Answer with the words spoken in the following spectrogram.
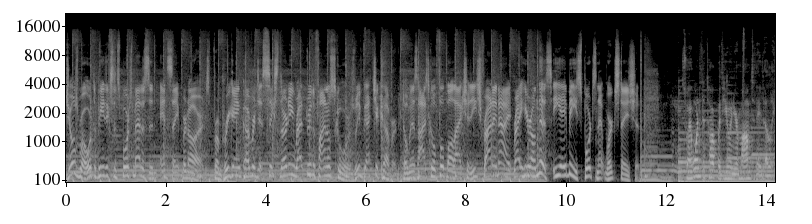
Jonesboro Orthopedics and Sports Medicine, and St. Bernard's. From pregame coverage at 6:30 right through the final scores, we've got you covered. Don't miss high school football action each Friday night right here on this EAB Sports Network station. So I wanted to talk with you and your mom today, Lily,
